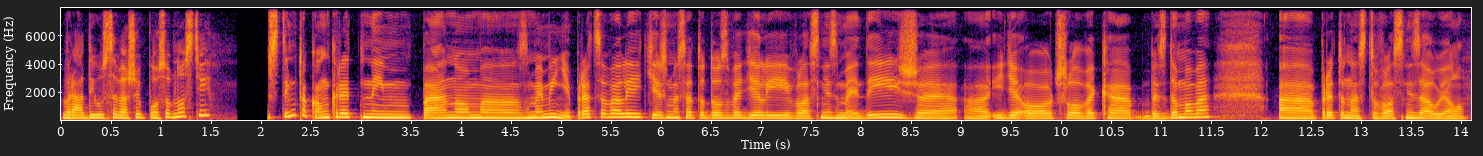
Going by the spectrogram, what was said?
v rádiuse vašej pôsobnosti? S týmto konkrétnym pánom e, sme my nepracovali, tiež sme sa to dozvedeli vlastne z médií, že e, ide o človeka bezdomova a preto nás to vlastne zaujalo.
